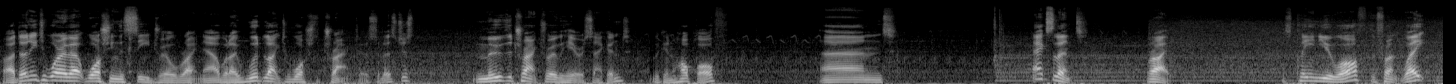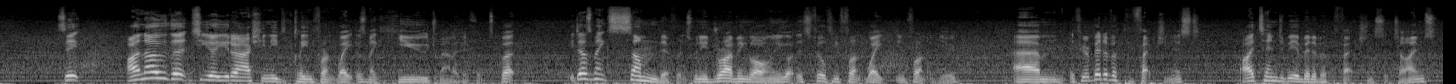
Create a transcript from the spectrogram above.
I don't need to worry about washing the seed Seadrill right now, but I would like to wash the tractor. So let's just move the tractor over here a second. We can hop off. And... Excellent. Right. Let's clean you off, the front weight. See, I know that you know you don't actually need to clean front weight. It doesn't make a huge amount of difference, but it does make some difference when you're driving along and you've got this filthy front weight in front of you. Um, if you're a bit of a perfectionist, I tend to be a bit of a perfectionist at times.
